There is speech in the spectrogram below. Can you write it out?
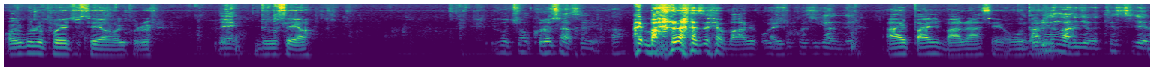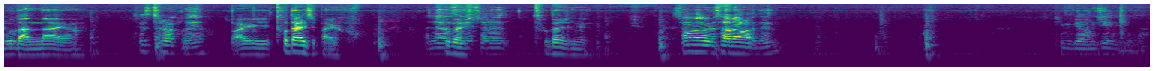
얼굴을 보여주세요 얼굴을 네 누구세요? 이거 좀 그렇지 않습니까? 아니 말을 하세요 말을 빨리 좀 거시기 한데 아이 빨리 말을 하세요 노리는 옷안 거 아니죠? 이거 테스트 제로 옷 안 나요 테스트를 할 거예요? 빨리 토달지 말고 안녕하세요 토달. 저는 토달면 성악을 사랑하는 김병진입니다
